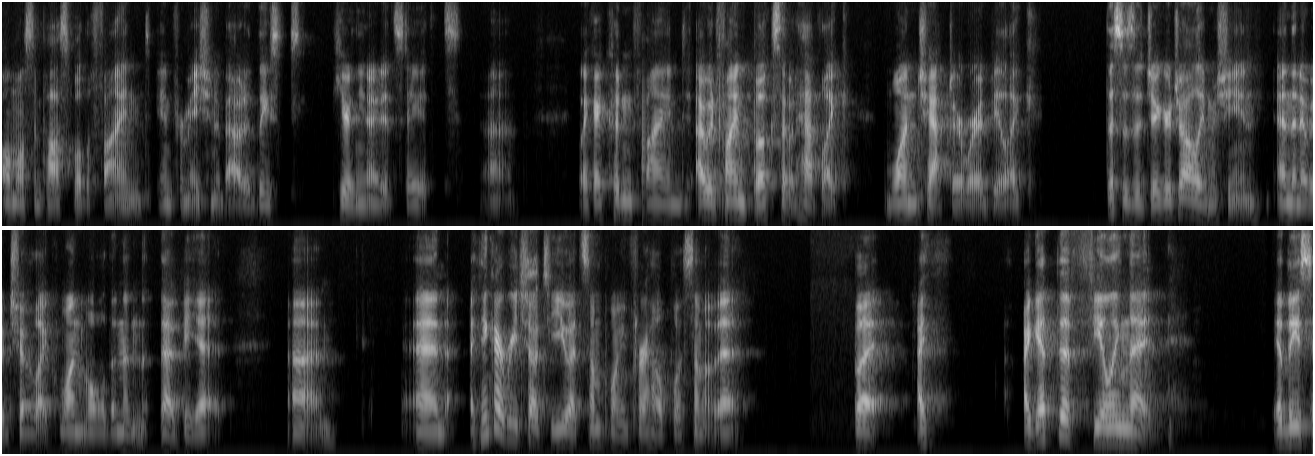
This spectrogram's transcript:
almost impossible to find information about, at least here in the United States. Uh, like I couldn't find, I would find books that would have like one chapter where it'd be like, this is a jigger jolly machine. And then it would show like one mold and then that'd be it. Um, and I think I reached out to you at some point for help with some of it. But I, I get the feeling that at least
